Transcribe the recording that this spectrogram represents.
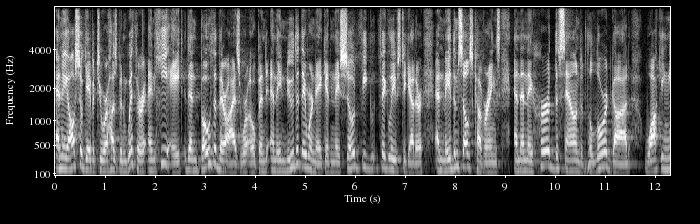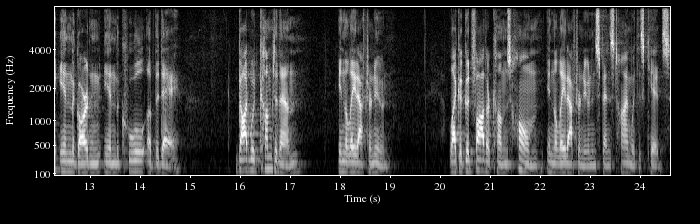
And he also gave it to her husband with her, and he ate. Then both of their eyes were opened, and they knew that they were naked, and they sewed fig leaves together and made themselves coverings. And then they heard the sound of the Lord God walking in the garden in the cool of the day. God would come to them in the late afternoon like a good father comes home in the late afternoon and spends time with his kids.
